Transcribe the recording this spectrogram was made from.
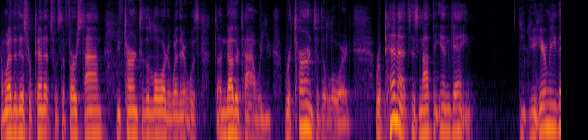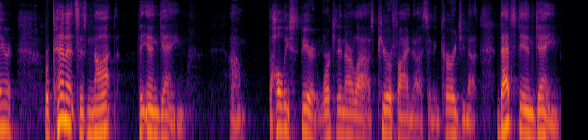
And whether this repentance was the first time you've turned to the Lord or whether it was another time where you returned to the Lord, repentance is not the end game. Do you hear me there? Repentance is not the end game. Um, the Holy Spirit working in our lives, purifying us and encouraging us. That's the end game.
